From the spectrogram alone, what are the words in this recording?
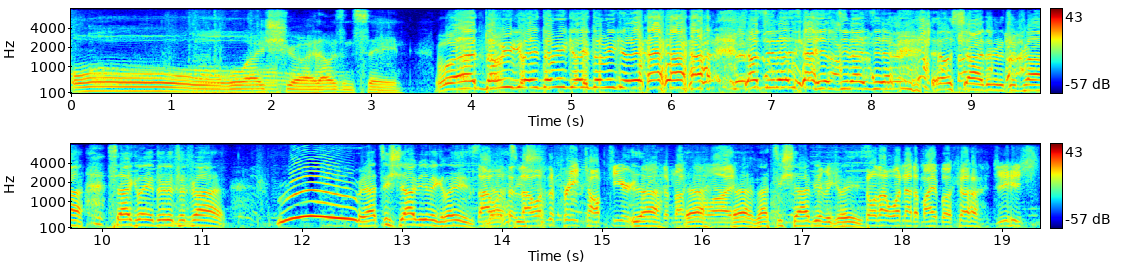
Oh, I oh. sure. That was insane. What? W inglês, W inglês, W inglês. Já se não, já, já se não, já. É o chá, deve ter pra. Cycling, deve ter pra. Woo! Not too shabby of inglês. That Not was too that was a pretty top tier. Yeah, I'm not yeah, gonna lie. yeah, not too shabby of inglês. Throw that one out of my book, huh? Jeez.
